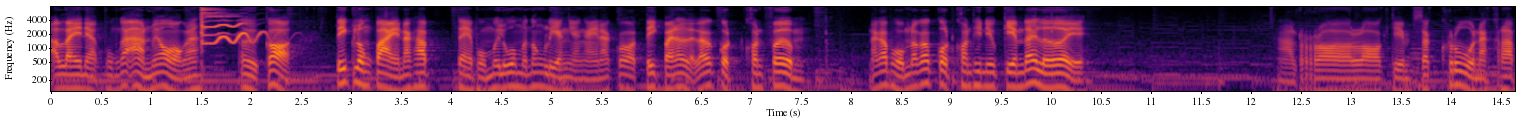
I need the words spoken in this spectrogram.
อะไรเนี่ยผมก็อ่านไม่ออกนะเออก็ติ๊กลงไปนะครับ แต่ผมไม่รู้ว่ามันต้องเรียงยังไงนะ ก็ติ๊กไปนั่นแหละแล้วก็กด confirm นะครับผมแล้วก็กด continue เกมได้เลยรอรอเกมสักครู่นะครับ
